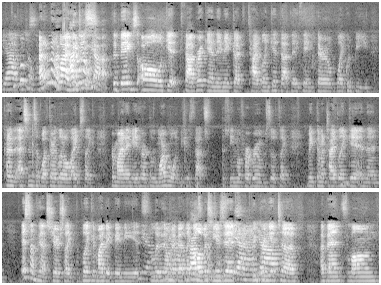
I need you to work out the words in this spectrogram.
Yeah, we just. I don't know why. I we don't know, just yeah. the bigs all get fabric and they make a tie blanket that they think they're like would be kind of the essence of what their little likes. Like for mine, I made her a blue marble one because that's the theme of her room. So it's like make them a tie blanket and then. It's something that's shared. Like the blanket my big made me, it's Yeah. literally on my bed. Like all of us use it. Yeah. we bring it to events, long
